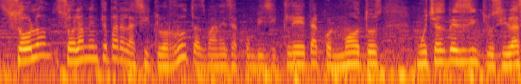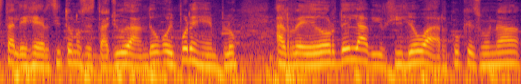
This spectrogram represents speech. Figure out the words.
solo, solamente para las ciclorrutas, Vanessa, con bicicleta, con motos. Muchas veces inclusive hasta el ejército nos está ayudando. Hoy, por ejemplo, alrededor de la Virgilio Barco, que es una,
